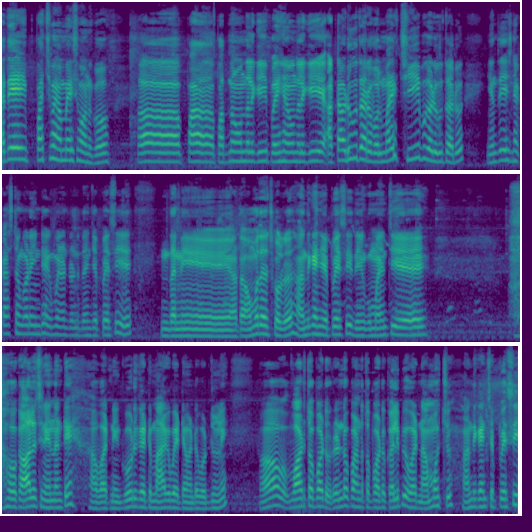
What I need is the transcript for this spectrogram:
అదే పచ్చిమైన అమ్మేసాం అనుకో ప పద్నాలుగు వందలకి పదిహేను వందలకి అట్టా అడుగుతారు వాళ్ళు. మరి చీప్గా అడుగుతారు. ఎంత చేసిన కష్టం కూడా ఇంటికి పోయినట్టుంటుంది అని చెప్పేసి దాన్ని అట్లా అమ్మదలుచుకోలేరు అందుకని చెప్పేసి దీనికి మంచి ఒక ఆలోచన ఏంటంటే వాటిని గూడు కట్టి మాగబెట్టామంటే వడ్లని. వాటితో పాటు రెండో పంటతో పాటు కలిపి వాటిని అమ్మొచ్చు. అందుకని చెప్పేసి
